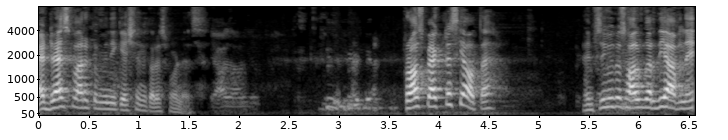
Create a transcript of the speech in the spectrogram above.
Address for communication correspondence prospectus क्या होता है? एमसीक्यू तो सॉल्व कर दिया आपने।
